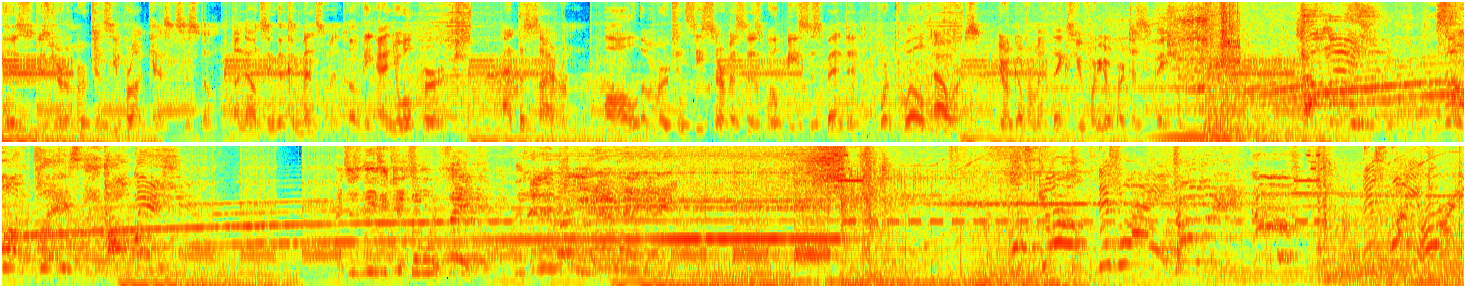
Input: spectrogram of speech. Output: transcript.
This is your emergency broadcast system announcing the commencement of the annual purge. At the siren, all emergency services will be suspended for 12 hours. Your government thanks you for your participation. Help me! Someone, please, help me! I just need to get someone safe. Does anybody hear me? Let's go! This way! This way, hurry!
